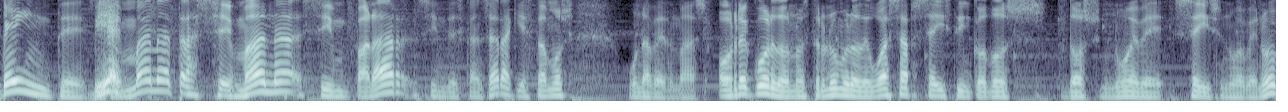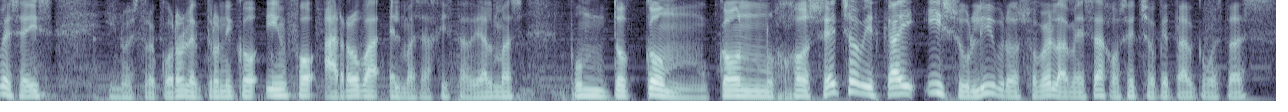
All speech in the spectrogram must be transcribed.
20. Semana tras semana, sin parar, sin descansar, aquí estamos una vez más. Os recuerdo nuestro número de WhatsApp 652-296996 y nuestro correo electrónico info arroba elmasajistadealmas.com con Josécho Vizcay y su libro sobre la mesa. Josécho, ¿qué tal? ¿Cómo estás?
